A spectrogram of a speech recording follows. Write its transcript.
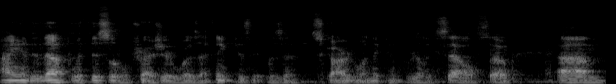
I ended up with this little treasure was I think because it was a scarred one that couldn't really sell. So, um,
